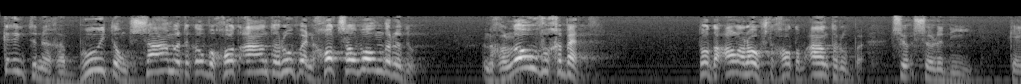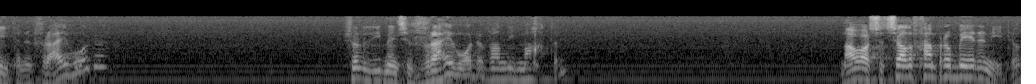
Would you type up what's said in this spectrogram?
ketenen geboeid om samen te komen. God aan te roepen. En God zal wonderen doen. Een gelovig gebed. Tot de Allerhoogste God om aan te roepen. Zullen die ketenen vrij worden? Zullen die mensen vrij worden van die machten? Nou, als ze het zelf gaan proberen, niet hoor.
